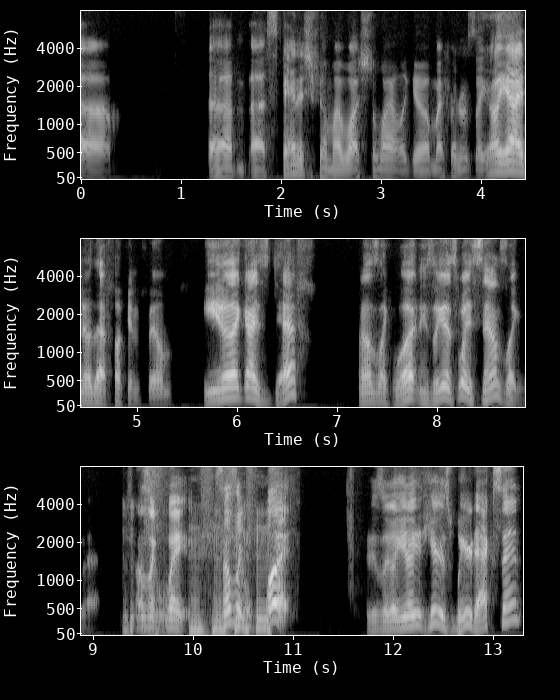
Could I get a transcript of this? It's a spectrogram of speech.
um, um, a Spanish film I watched a while ago. My friend was like, "Oh yeah, I know that fucking film. You know that guy's deaf?" And I was like, "What?" And he's like, "Yeah, that's what he sounds like that." I was like, "Wait, it sounds like what?" And he's like, "Oh, you don't hear his weird accent?"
